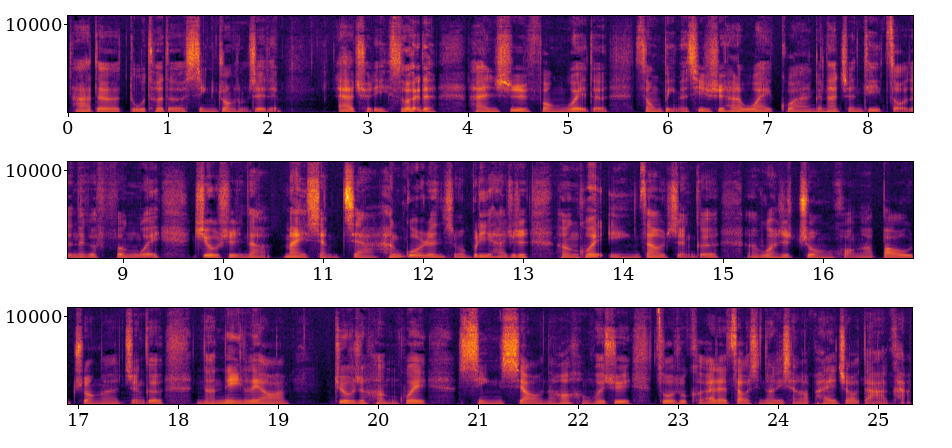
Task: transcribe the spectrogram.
它的独特的形状什么之类的？Actually，所谓的韩式风味的松饼呢，其实是它的外观跟它整体走的那个氛围，就是那卖相家。韩国人什么不厉害，就是很会营造整个啊、呃，不管是装潢啊、包装啊，整个那内料啊。就是很会行销，然后很会去做出可爱的造型，让你想要拍照打卡。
